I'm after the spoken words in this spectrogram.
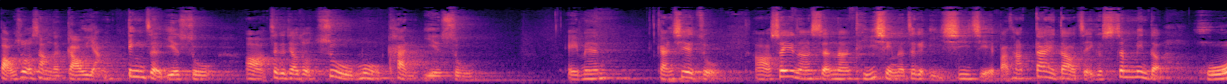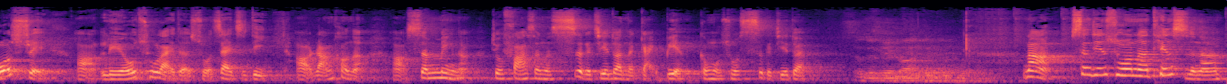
宝座上的羔羊，盯着耶稣，啊，这个叫做注目看耶稣，Amen。感谢主，啊，所以呢，神呢提醒了这个以西结，把他带到这个生命的活水啊流出来的所在之地，啊，然后呢，啊，生命呢就发生了四个阶段的改变，跟我说四个阶段。四个阶段那圣经说呢，天使呢，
